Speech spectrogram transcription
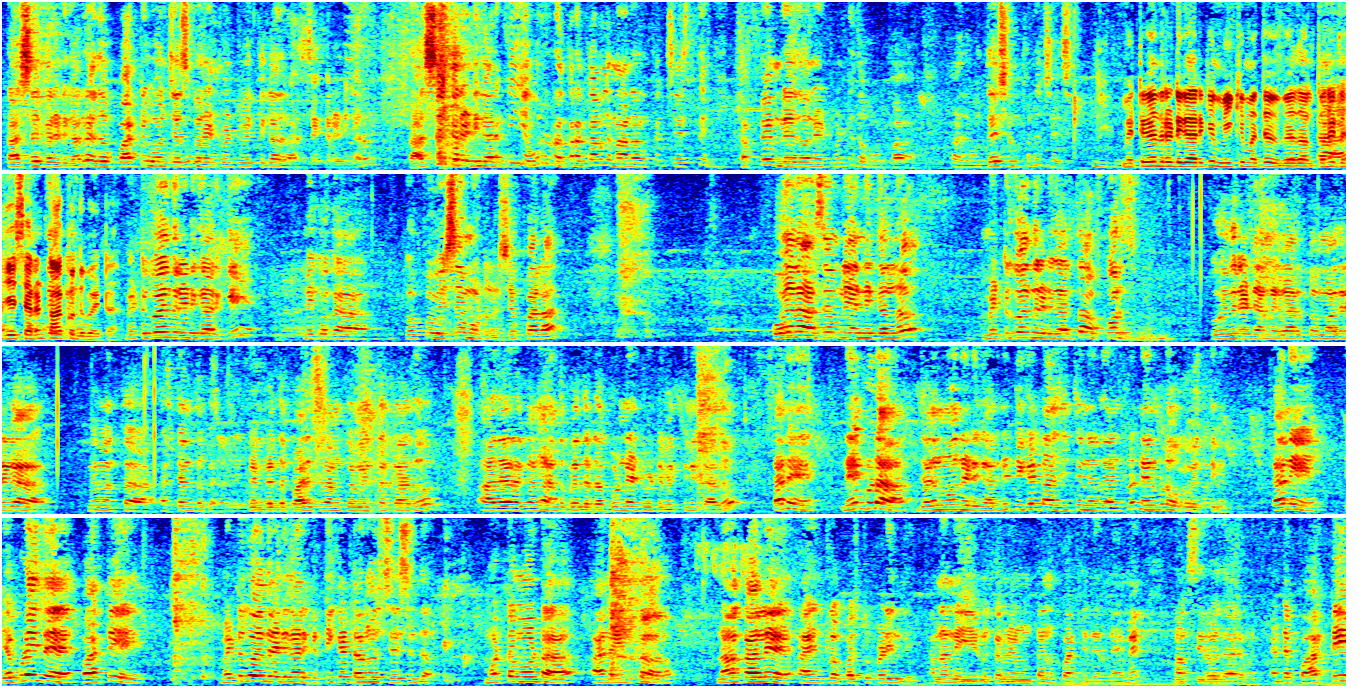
రాజశేఖర రెడ్డి గారు ఏదో పార్టీ ఓన్ చేసుకునేటువంటి వ్యక్తి కాదు రాజశేఖర రెడ్డి గారు. రాజశేఖర రెడ్డి గారికి ఎవరు రకరకాలుగా నానా రకాలు చేస్తే తప్పేం లేదు అనేటువంటిది అది ఉద్దేశంతోనే చేశారు. మెట్టుగేంద్ర రెడ్డి గారికి మీకు మధ్య విభేదాలతో ఇట్లా చేశారని టాక్ ఉంది బయట. మెట్టుగోవింద రెడ్డి గారికి మీకు ఒక గొప్ప విషయం ఒకటి ఉంది. చెప్పాలా? పోయిన అసెంబ్లీ ఎన్నికల్లో మెట్టుగోవింద రెడ్డి గారితో అఫ్ కోర్స్ గోవిందరెడ్డి అన్న గారితో మాదిరిగా మేమంత అత్యంత మేము పెద్ద పారిశ్రామికవేత్త కాదు. అదే రకంగా అంత పెద్ద డబ్బున్నటువంటి వ్యక్తిని కాదు. కానీ నేను కూడా జగన్మోహన్ రెడ్డి గారిని టికెట్ ఆశించిన దాంట్లో నేను కూడా ఒక వ్యక్తిని. కానీ ఎప్పుడైతే పార్టీ మెట్టుగోవింద రెడ్డి గారికి టికెట్ అనౌన్స్ చేసిందో మొట్టమొదట ఆయన ఇంట్లో నా కాలే ఆ ఇంట్లో ఫస్ట్ పడింది. అన్న నీ వెనుక నేను ఉంటాను పార్టీ నిర్ణయమే మాకు శిరోధారం అని. అంటే పార్టీ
